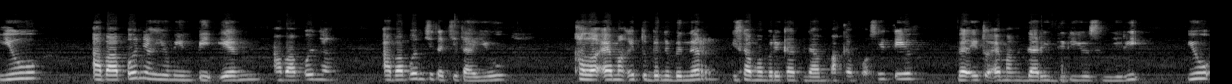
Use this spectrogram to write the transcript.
you apa pun yang you mimpiin apa pun yang apa pun cita-cita you kalau emang itu bener-bener bisa memberikan dampak yang positif dan itu emang dari diri you sendiri you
